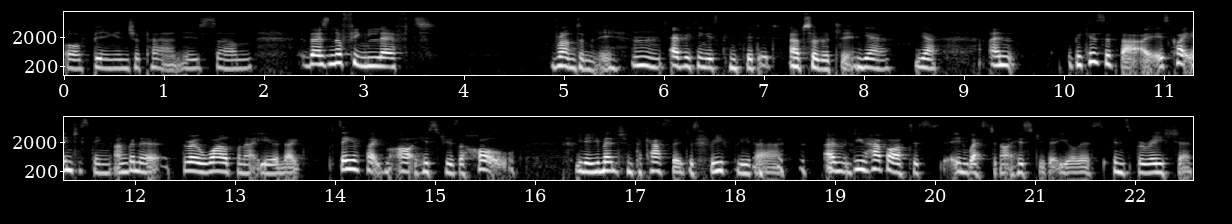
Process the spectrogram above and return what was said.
of being in Japan is um, there's nothing left randomly. mm, everything is considered. Absolutely. Yeah, yeah, and because of that, it's quite interesting. I'm going to throw a wild one at you, and like say if like art history as a whole. You know, you mentioned Picasso just briefly there. um, do you have artists in Western art history that you're as inspiration?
